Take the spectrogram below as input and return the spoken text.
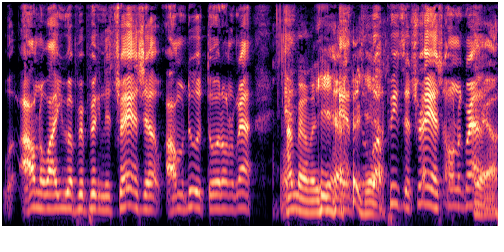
Well, I don't know why you up here picking this trash up. All I'm gonna do is throw it on the ground. I remember, yeah, and threw yeah. a piece of trash on the ground. Yeah.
